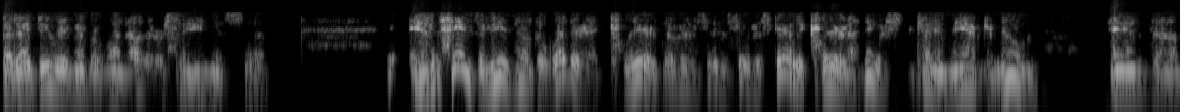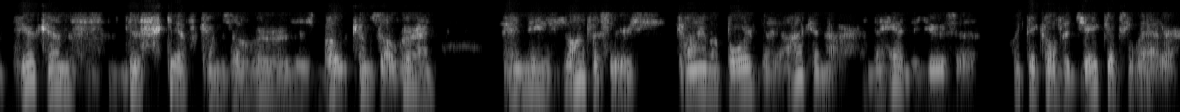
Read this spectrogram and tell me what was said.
But I do remember one other scene uh, it seems to me, you know, the weather had cleared. Was, it, was, it was fairly cleared. I think it was kind of in the afternoon. And uh, here comes this skiff comes over, or this boat comes over, and and these officers climb aboard the Achernar, and they had to use a what they called a Jacob's ladder,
